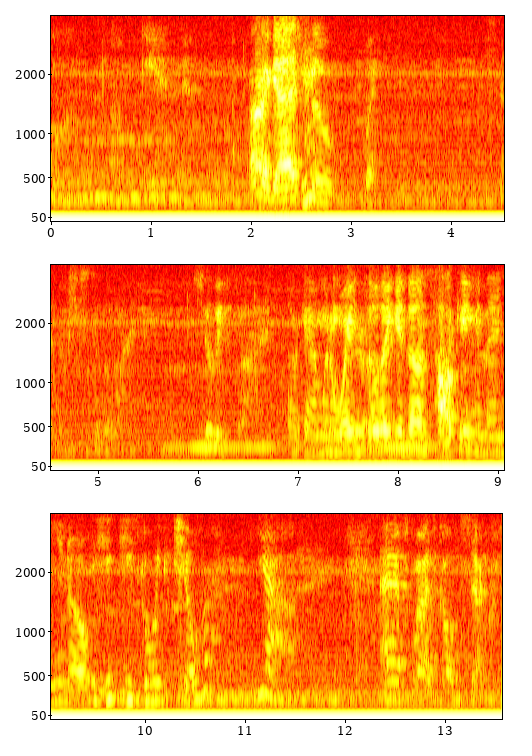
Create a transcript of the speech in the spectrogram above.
on again. All right, guys. So hmm? wait. Is that she's still alive? She'll be fine. Okay, I'm gonna wait until they get done talking, and then you know. He, he's going to kill her? Yeah. That's why it's called a sacrifice.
